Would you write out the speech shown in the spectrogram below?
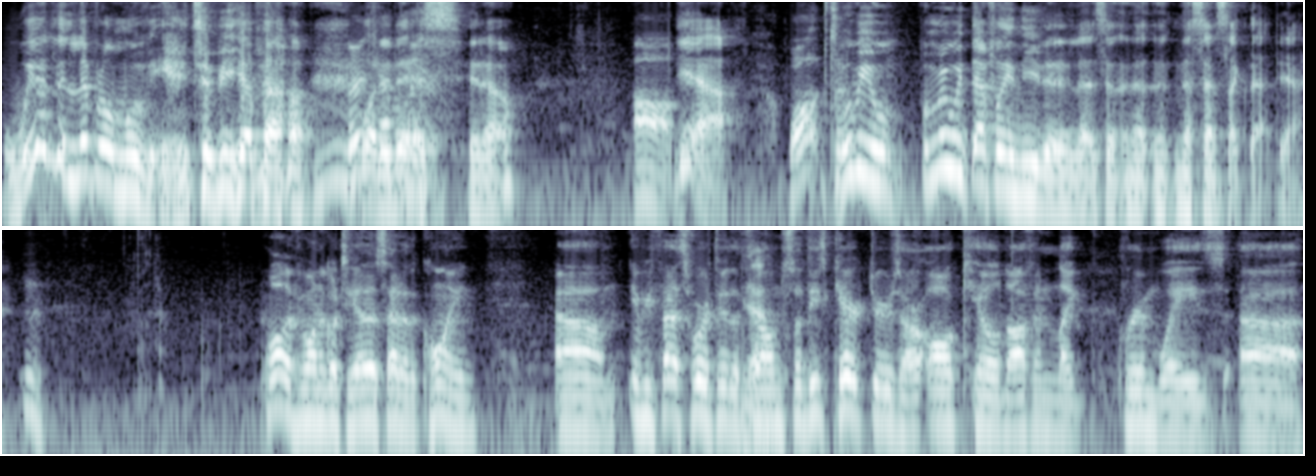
weirdly liberal movie to be about what it is, you know Um, yeah Well, to, movie movie we definitely need it in a, in a, in a sense like that yeah well, if you want to go to the other side of the coin, um, if we fast forward through the Yeah. film, so these characters are all killed off in like grim ways. Uh,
